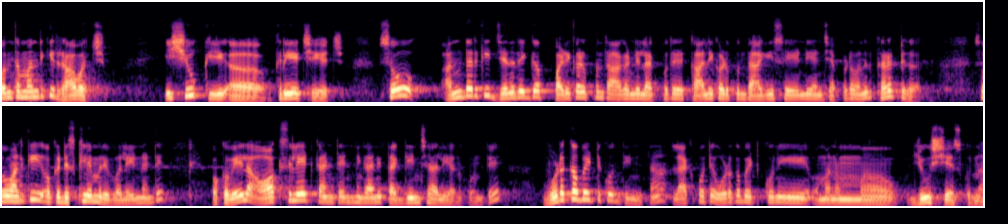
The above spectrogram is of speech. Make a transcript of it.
కొంతమందికి రావచ్చు. ఇష్యూ క్రియేట్ చేయొచ్చు. సో అందరికీ జనరిక్గా పడి కడుపుని తాగండి లేకపోతే ఖాళీ కడుపుని తాగేసేయండి అని చెప్పడం అనేది కరెక్ట్ కాదు. సో వాళ్ళకి ఒక డిస్క్లైమర్ ఇవ్వాలి. ఏంటంటే ఒకవేళ ఆక్సిలేట్ కంటెంట్ని కానీ తగ్గించాలి అనుకుంటే ఉడకబెట్టుకొని తింటా లేకపోతే ఉడకబెట్టుకొని మనం జ్యూస్ చేసుకున్నా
